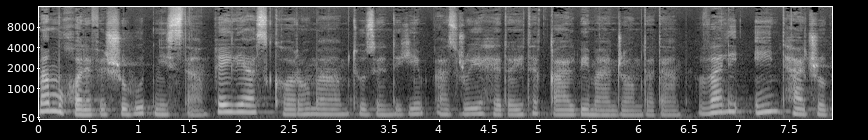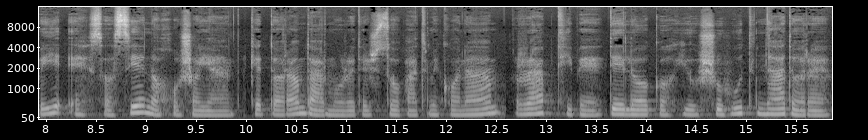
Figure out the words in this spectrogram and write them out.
من مخالف شهود نیستم. خیلی از کارامم تو زندگیم از روی هدایت قلبی انجام دادم ولی این تجربه احساسی ناخوشایند که دارم در موردش صحبت می‌کنم ربطی به دلاگاهی و شهود نداره.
